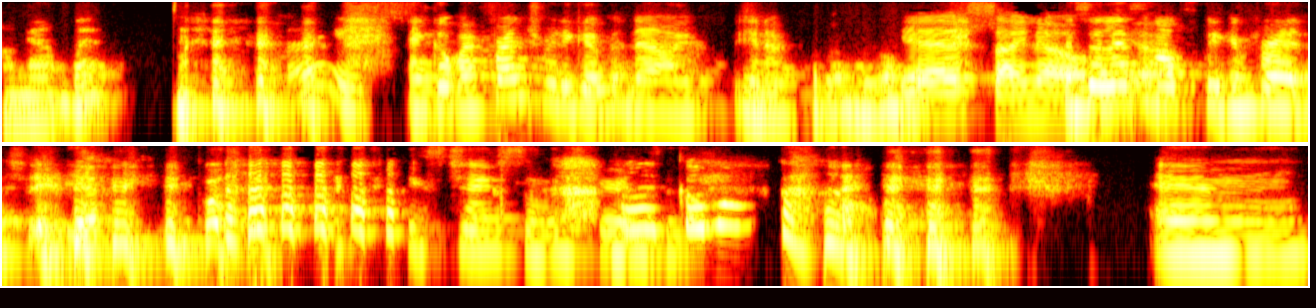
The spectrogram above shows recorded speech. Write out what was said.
hung out there. Nice. and got my French really good, but now I've, you know, forgotten Yes, I know. And so let's yeah. not speak in French. Yeah. Exchange some experiences. Oh, come on. um,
